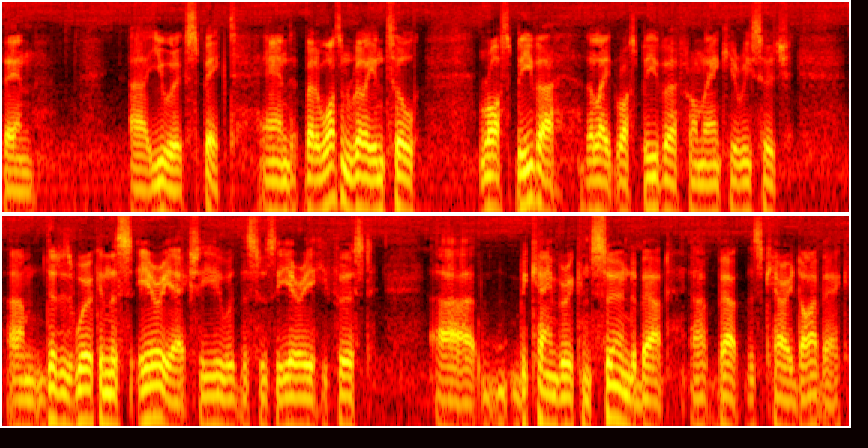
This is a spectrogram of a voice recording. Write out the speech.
than uh, you would expect. And But it wasn't really until Ross Beever, the late Ross Beever from Landcare Research, um, did his work in this area. Actually, this was the area he first uh, became very concerned about uh, about this kauri dieback.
